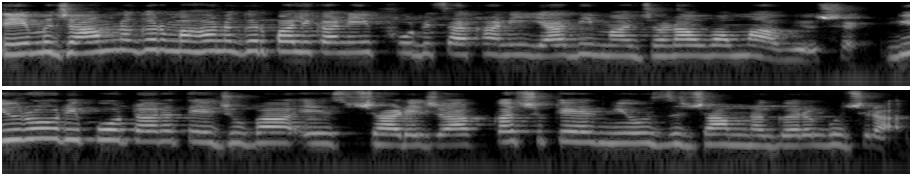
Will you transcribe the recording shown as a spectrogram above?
તેમ જામનગર મહાનગરપાલિકાની ફૂડ શાખાની યાદીમાં જણાવવામાં આવ્યું છે. Bureau reporter Tejubha S Jadeja, Kutch care news, Jamnagar, Gujarat.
